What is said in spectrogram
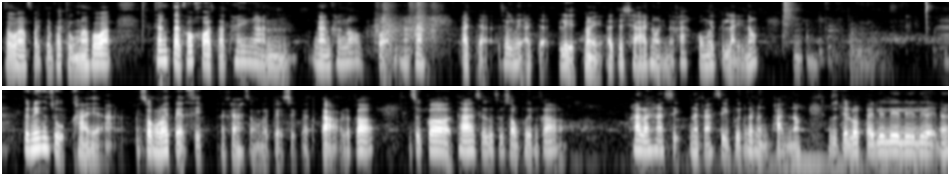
เพราะว่าพอจะพัดถุงมา เพราะว่าช่างตัดเขาขอตัดให้งานงานข้างนอกก่อนนะคะ อาจจะช่วงนี้อาจจะเลทหน่อย อาจจะช้าหน่อยนะคะ คงไม่เป็นไรเนาะ ตัวนี้คุณสุขายสองร้อยแปดสิบนะคะสองร้อยแปดสิบอัดเก่าแล้วก็คุณสุก็ถ้าซื้อคุณสุสองผืนก็ห้าร้อยห้าสิบนะคะสี่ผืนก็หนึ่งพันเนาะคุณสุจะลดไปเรื่อยๆเรื่อยๆนะ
